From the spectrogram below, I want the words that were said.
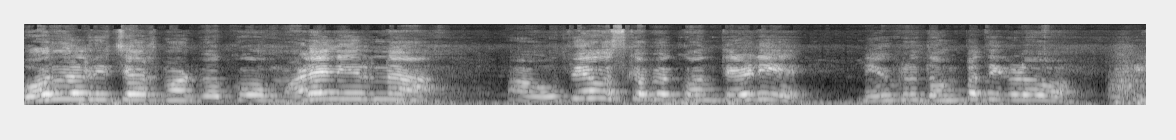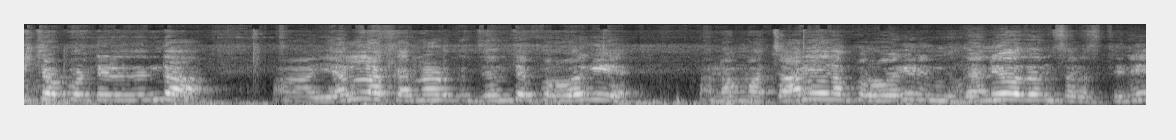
ಬೋರ್ವೆಲ್ ರೀಚಾರ್ಜ್ ಮಾಡಬೇಕು, ಮಳೆ ನೀರನ್ನ ಉಪಯೋಗಿಸ್ಕೋಬೇಕು ಅಂತೇಳಿ ನೀವಿಬ್ರು ದಂಪತಿಗಳು ಇಷ್ಟಪಟ್ಟಿರೋದ್ರಿಂದ ಎಲ್ಲ ಕರ್ನಾಟಕದ ಜನತೆ ಪರವಾಗಿ ನಮ್ಮ ಚಾನಲ್ನ ಪರವಾಗಿ ನಿಮ್ಗೆ ಧನ್ಯವಾದ ಸಲ್ಲಿಸ್ತೀನಿ.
